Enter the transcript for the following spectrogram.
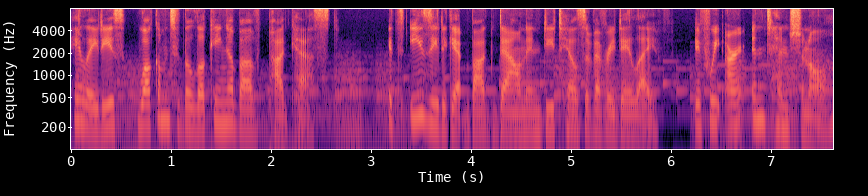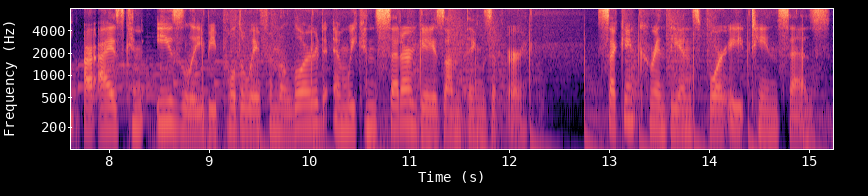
Hey, ladies, welcome to the Looking Above podcast. It's easy to get bogged down in details of everyday life. If we aren't intentional, our eyes can easily be pulled away from the Lord and we can set our gaze on things of earth. 2 Corinthians 4:18 says,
